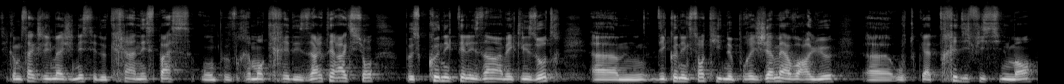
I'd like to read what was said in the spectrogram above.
c'est comme ça que je imaginé, c'est de créer un espace où on peut vraiment créer des interactions, on peut se connecter les uns avec les autres, euh, des connexions qui ne pourraient jamais avoir lieu, euh, ou en tout cas très difficilement,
